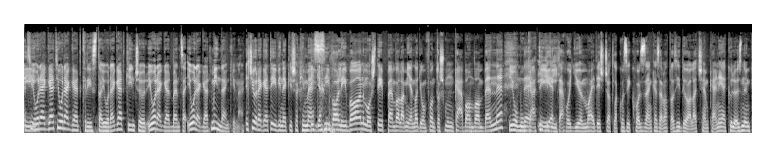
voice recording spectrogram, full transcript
Andi. jó reggelt, jó reggelt, Kriszta, jó reggelt, Kincsőr, jó reggelt, Bence, jó reggelt mindenkinek. És jó reggelt Évinek is, aki messzi Igen. valiban, most éppen valamilyen nagyon fontos munkában van benne. Jó munkát, de Évi. ígérte, hogy jön majd és csatlakozik hozzánk, ez alatt az idő alatt sem kell nélkülöznünk.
